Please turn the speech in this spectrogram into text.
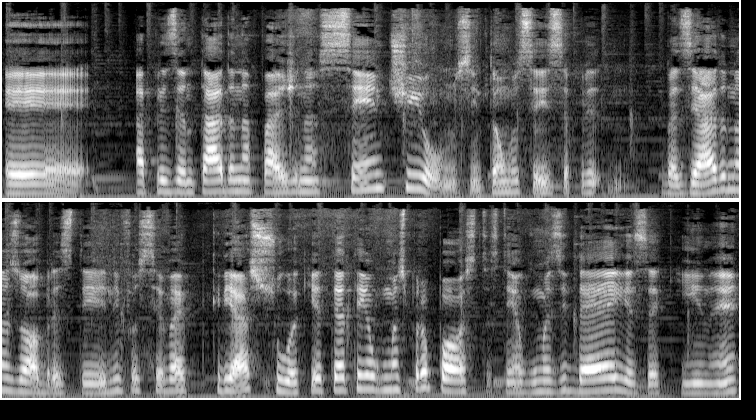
é, apresentada na página 111. Então, vocês, baseado nas obras dele, você vai criar a sua. Aqui até tem algumas propostas, tem algumas ideias aqui, né?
